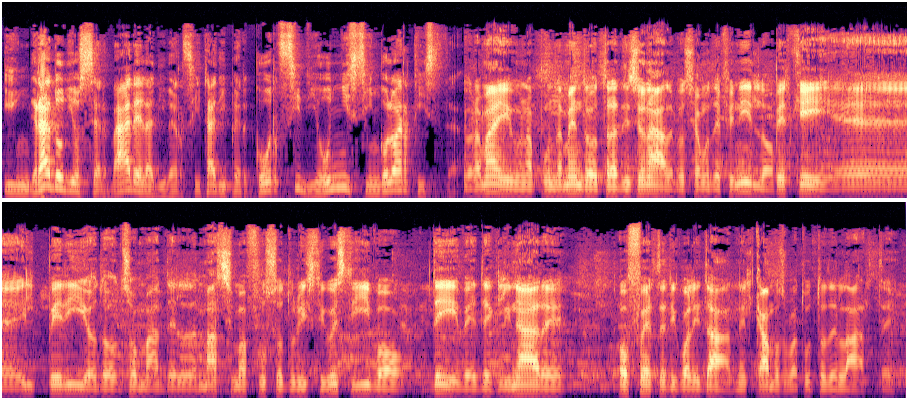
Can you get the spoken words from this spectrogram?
in grado di osservare la diversità di percorsi di ogni singolo artista. Oramai un appuntamento tradizionale possiamo definirlo perché eh, il periodo insomma, del massimo afflusso turistico estivo deve declinare offerte di qualità nel campo soprattutto dell'arte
